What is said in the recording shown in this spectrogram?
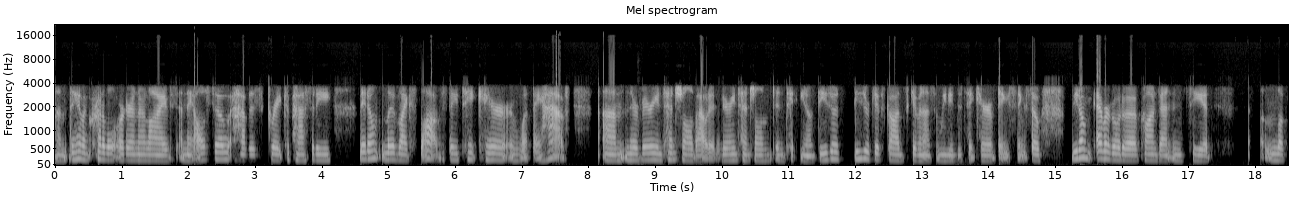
Um, they have incredible order in their lives, and they also have this great capacity. They don't live like slobs. They take care of what they have. Um, and they're very intentional about it. Very intentional, and t- you know these are these are gifts God's given us, and we need to take care of these things. So you don't ever go to a convent and see it look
